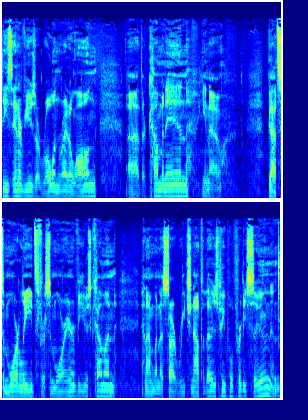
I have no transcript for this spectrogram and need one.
these interviews are rolling right along. Uh, they're coming in, you know, got some more leads for some more interviews coming and I'm going to start reaching out to those people pretty soon and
